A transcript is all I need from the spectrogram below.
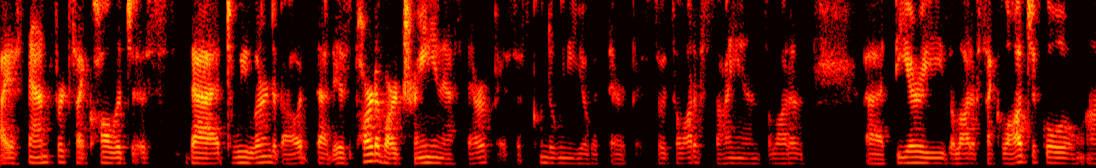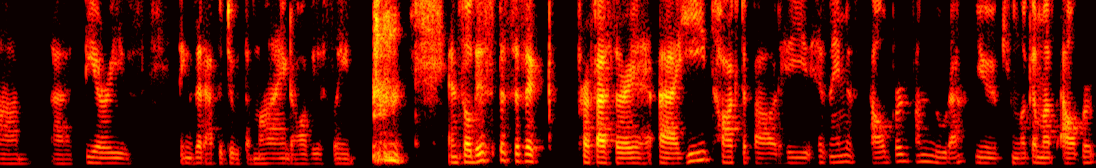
by a Stanford psychologist that we learned about that is part of our training as therapists, as Kundalini Yoga therapists. So it's a lot of science, a lot of uh, theories, a lot of psychological um, uh, theories, things that have to do with the mind, obviously. and so this specific professor, uh, he talked about, he, his name is Albert Bandura. You can look him up, Albert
